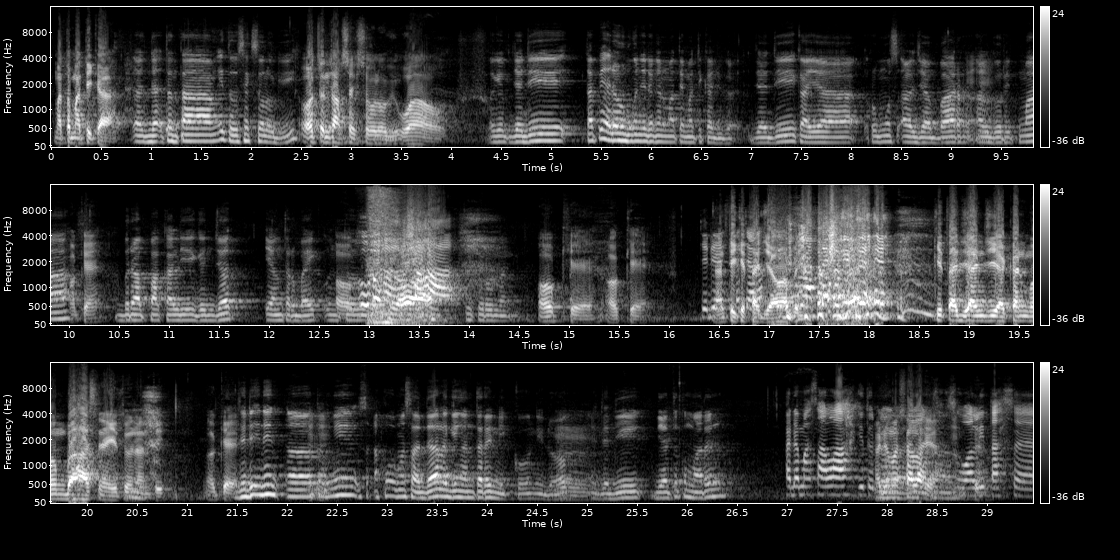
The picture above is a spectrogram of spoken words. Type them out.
Matematika. Eh, nggak tentang itu seksologi. Oh, tentang seksologi. Wow. Oke, jadi tapi ada hubungannya dengan matematika juga. Jadi kayak rumus aljabar, algoritma, Oke. berapa kali genjot yang terbaik untuk Oh. Keturunan. Oke, oke. Jadi nanti kita jawab. ya. kita janji akan membahasnya itu nanti. Oke. Jadi ini eh, kami aku sama Sada lagi nganterin Niko nih dok. Hmm. Ya, Jadi dia tuh kemarin ada masalah gitu Ada dok. masalah ya? Seksualitasnya.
